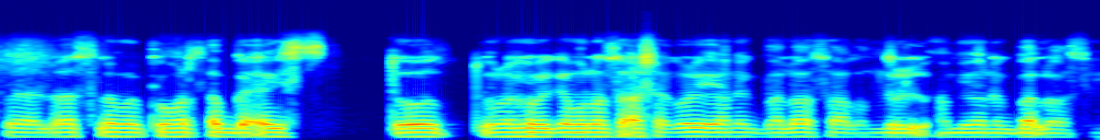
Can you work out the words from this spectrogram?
তো হ্যালো, আসসালামু আলাইকুম। হোয়াটসঅ্যাপ গাইস তো তোমরা সবাই কেমন আছো? আশা করি অনেক ভালো আছো। আলহামদুলিল্লাহ আমি অনেক ভালো আছি।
